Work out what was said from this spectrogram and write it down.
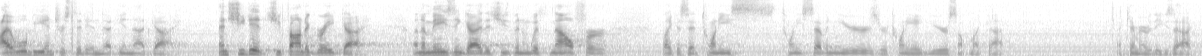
I will be interested in that, in that guy. And she did. She found a great guy an amazing guy that she's been with now for, like I said, 20, 27 years or 28 years, something like that. I can't remember the exact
